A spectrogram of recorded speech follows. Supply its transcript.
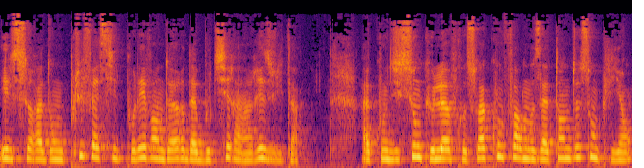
et il sera donc plus facile pour les vendeurs d'aboutir à un résultat à condition que l'offre soit conforme aux attentes de son client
